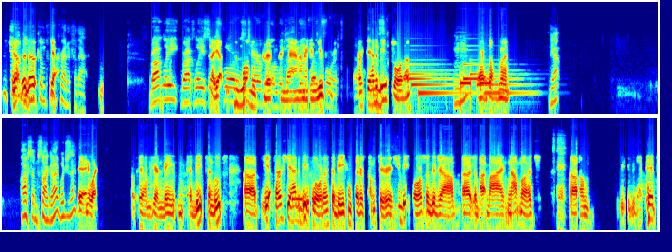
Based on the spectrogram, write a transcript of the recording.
weekend, Yeah, I'll give you complete yeah. credit for that. Brock Lee, Brock Lee says yeah, Florida welcome is terrible and would thing, not man. I mean, Wake you- Forest. First, you had to beat Florida. Mm-hmm. All right, so, go. Yeah. Oh, I'm sorry. Go ahead. What'd you say? Yeah, anyway, I'm hearing being, beeps and boops. Uh, yeah, first you had to beat Florida to be considered something serious. You beat Florida, so good job uh, by, by not much. Um, Pitt's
